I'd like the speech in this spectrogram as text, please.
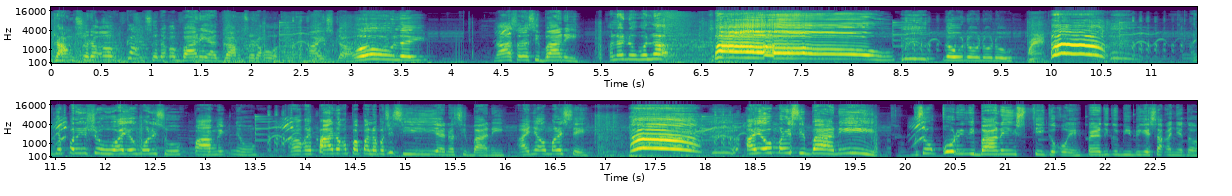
gangster ako, gangster ako, Bunny ah, gangster ako. Mayos ka. Holy! Nasaan na si Bunny? Hala, nawala. Oh! No, no, no, no. Ah! Andiyan pa rin siya, oh. ay umalis oh. Pangit niyo. Okay, paano ko papalabas si, si, ano, si Bunny? Ay niya umalis eh. Ah! Ay umalis si Bunny! Gusto kong kurin ni Bunny yung stick ko eh. Pero di ko bibigay sa kanya to.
